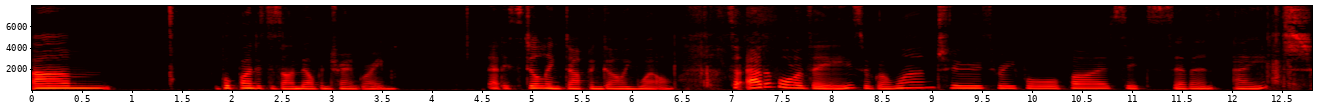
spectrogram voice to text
Um, Bookbinders Design Melbourne Tram Green. That is still linked up and going well. So out of all of these, we've got one, two, three, four, five, six, seven, eight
